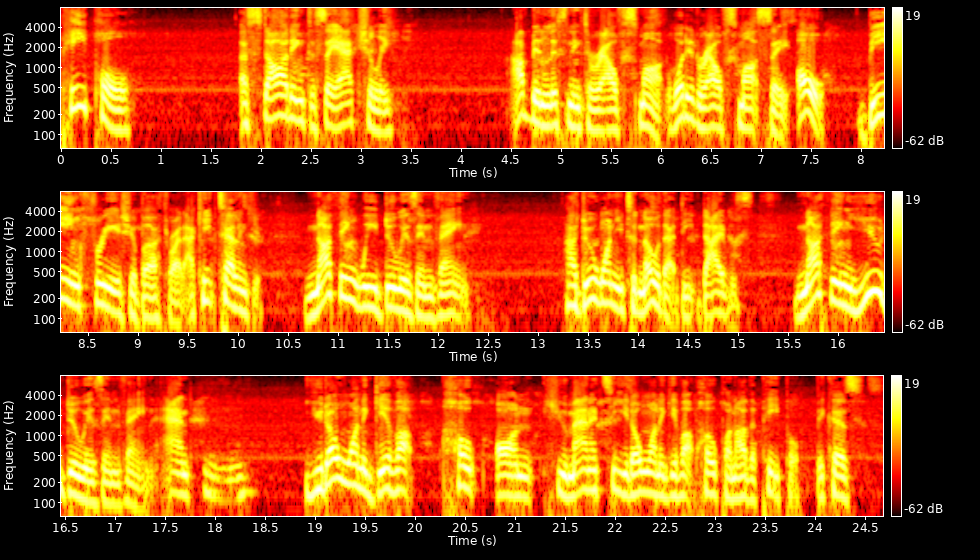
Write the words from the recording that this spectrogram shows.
people are starting to say, actually, I've been listening to Ralph Smart. What did Ralph Smart say? Oh, being free is your birthright. I keep telling you, nothing we do is in vain. I do want you to know that, deep divers. Nothing you do is in vain. And mm-hmm. you don't want to give up hope on humanity. You don't want to give up hope on other people because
